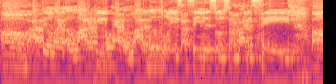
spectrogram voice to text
Um, I feel like a lot of people have a lot of good points. I've seen this on somebody's page um,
